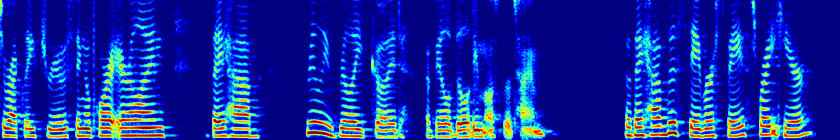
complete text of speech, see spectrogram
directly through Singapore Airlines because they have really, really good availability most of the time. So they have this saver space right here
